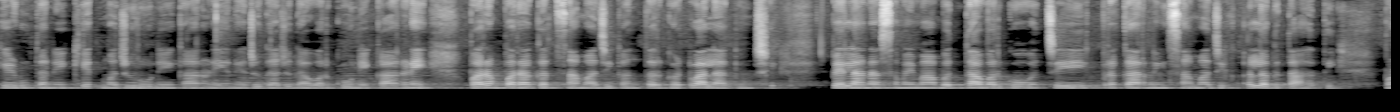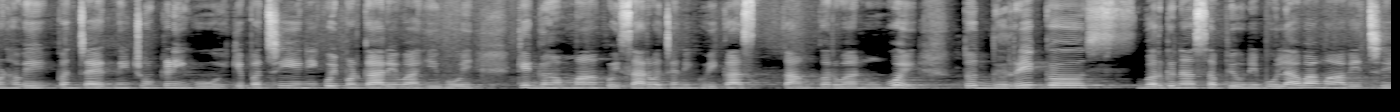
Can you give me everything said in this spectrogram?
ખેડૂત અને ખેતમજૂરોને કારણે અને જુદા જુદા વર્ગોને કારણે પરંપરાગત સામાજિક અંતર ઘટવા લાગ્યું છે. પહેલાંના સમયમાં બધા વર્ગો વચ્ચે એક પ્રકારની સામાજિક અલગતા હતી. પણ હવે પંચાયતની ચૂંટણી હોય કે પછી એની કોઈ પણ કાર્યવાહી હોય કે ગામમાં કોઈ સાર્વજનિક વિકાસ કામ કરવાનું હોય, તો દરેક વર્ગના સભ્યોને બોલાવવામાં આવે છે,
